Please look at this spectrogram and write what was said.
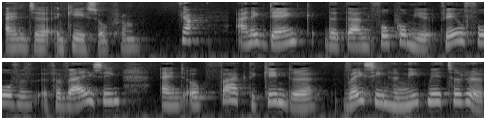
en eh, een keer Sofran. Ja, En ik denk dat dan voorkom je veel voor ver- verwijzing. En ook vaak de kinderen, wij zien hun niet meer terug.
